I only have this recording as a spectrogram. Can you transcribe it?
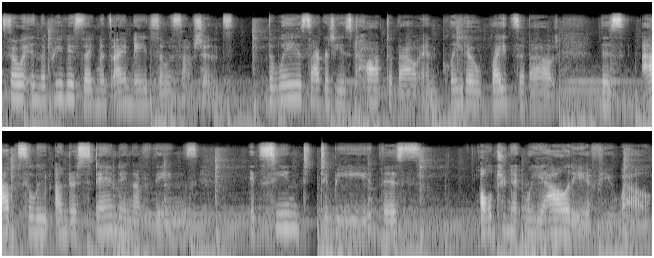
So, in the previous segments, I made some assumptions. The way Socrates talked about and Plato writes about this absolute understanding of things, it seemed to be this alternate reality, if you will.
